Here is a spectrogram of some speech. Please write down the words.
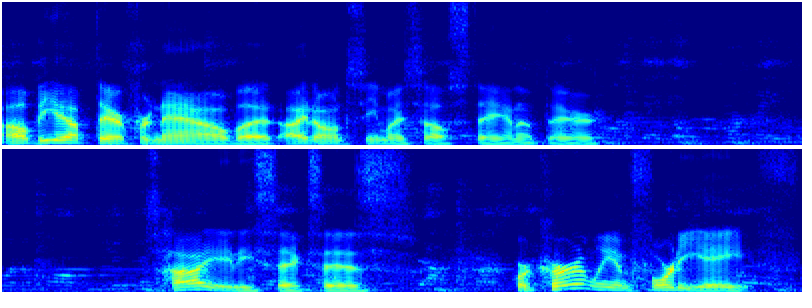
I'll be up there for now, but I don't see myself staying up there. As high 86 is. We're currently in 48th.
